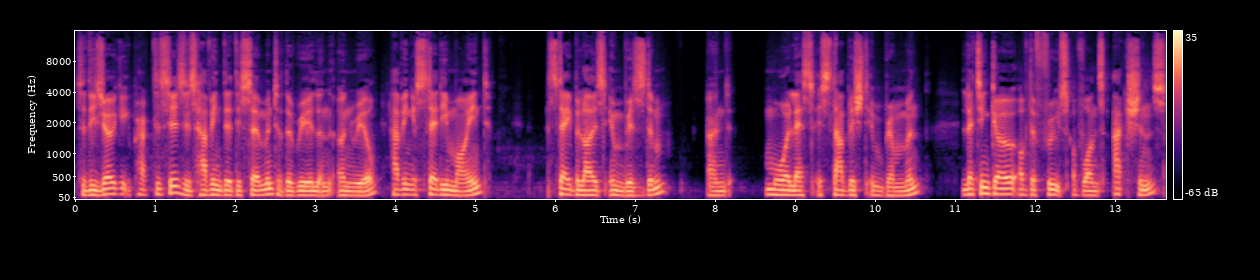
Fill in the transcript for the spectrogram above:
So these yogic practices is having the discernment of the real and unreal, having a steady mind, stabilized in wisdom, and more or less established in Brahman, letting go of the fruits of one's actions,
